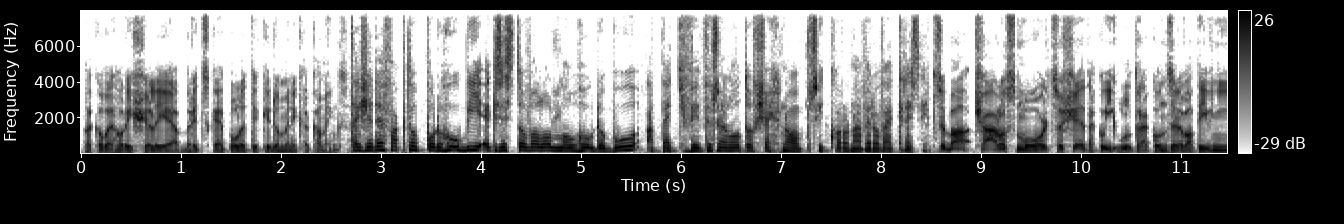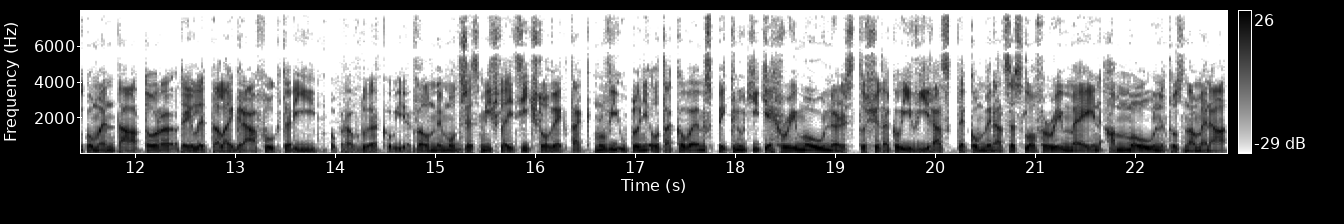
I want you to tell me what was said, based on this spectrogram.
takového Richelieu a britské politiky Dominika Cummings. Takže de facto podhoubí existovalo dlouhou dobu a teď vyvřelo to všechno při koronavirové krizi. Třeba Charles Moore, což je takový ultrakonzervativní komentátor Daily Telegraphu, který opravdu takový je velmi modře smýšlející člověk, tak mluví úplně o takovém spiknutí těch remoaners, což je takový výraz té kombinace slov remain a moan, to znamená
